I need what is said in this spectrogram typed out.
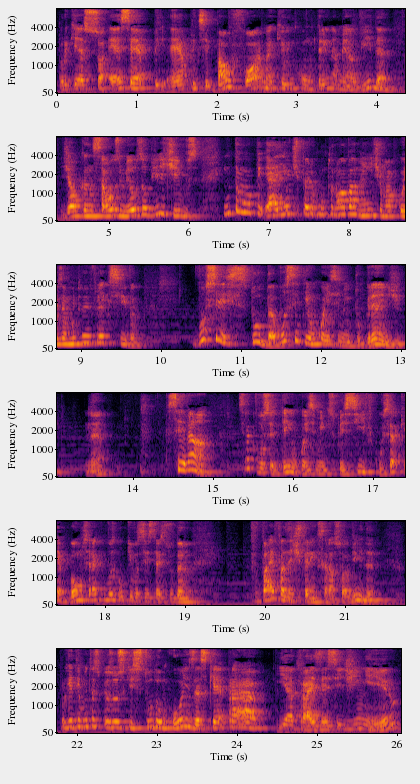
Porque é só, essa é a, é a principal forma que eu encontrei na minha vida de alcançar os meus objetivos. Então, eu, aí eu te pergunto novamente, uma coisa muito reflexiva. Você estuda? Você tem um conhecimento grande? Né? Será? Será que você tem um conhecimento específico? Será que é bom? Será que o que você está estudando vai fazer diferença na sua vida? Porque tem muitas pessoas que estudam coisas que é para ir atrás desse dinheiro,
